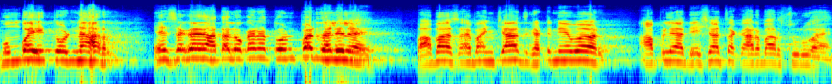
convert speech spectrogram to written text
मुंबई तोडणार. हे सगळं आता लोकांना तोंडपाठ झालेलं आहे. बाबासाहेबांच्याच घटनेवर आपल्या देशाचा कारभार सुरू आहे.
